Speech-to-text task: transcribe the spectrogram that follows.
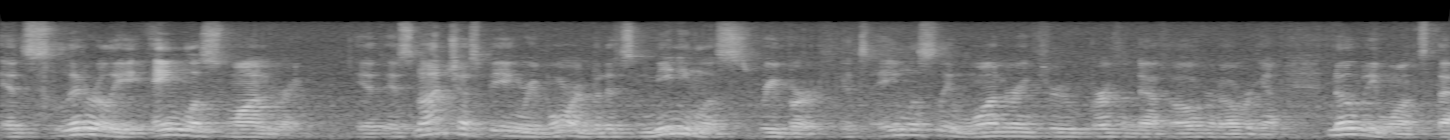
it's literally aimless wandering. It, it's not just being reborn, but it's meaningless rebirth. It's aimlessly wandering through birth and death over and over again. Nobody wants that.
